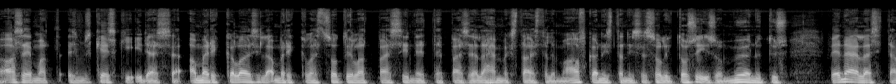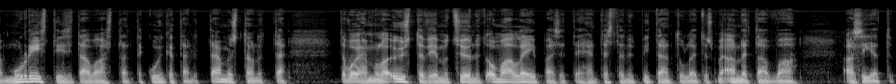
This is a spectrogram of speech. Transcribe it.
asemat esimerkiksi Keski-idässä amerikkalaisille. Amerikkalaiset sotilaat pääsivät sinne, että he pääsevät lähemmäksi taistelemaan Afganistanissa. Se oli tosi iso myönnytys. Venäjällä sitä muristiin sitä vastaan, että kuinka tämä nyt tämmöistä on, että, että voihan me olla ystäviä, mutta syö nyt omaa leipäänsä, että eihän tästä nyt mitään tule, että jos me annetaan vaan asiat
